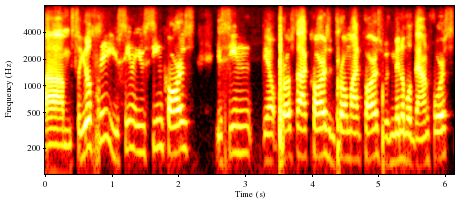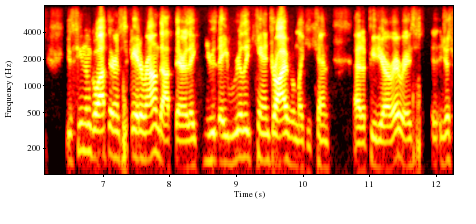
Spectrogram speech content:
Um, so you'll see. You've seen you've seen cars. You've seen you know pro stock cars and pro mod cars with minimal downforce. You've seen them go out there and skate around out there. They you they really can't drive them like you can at a PDRA race. Just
